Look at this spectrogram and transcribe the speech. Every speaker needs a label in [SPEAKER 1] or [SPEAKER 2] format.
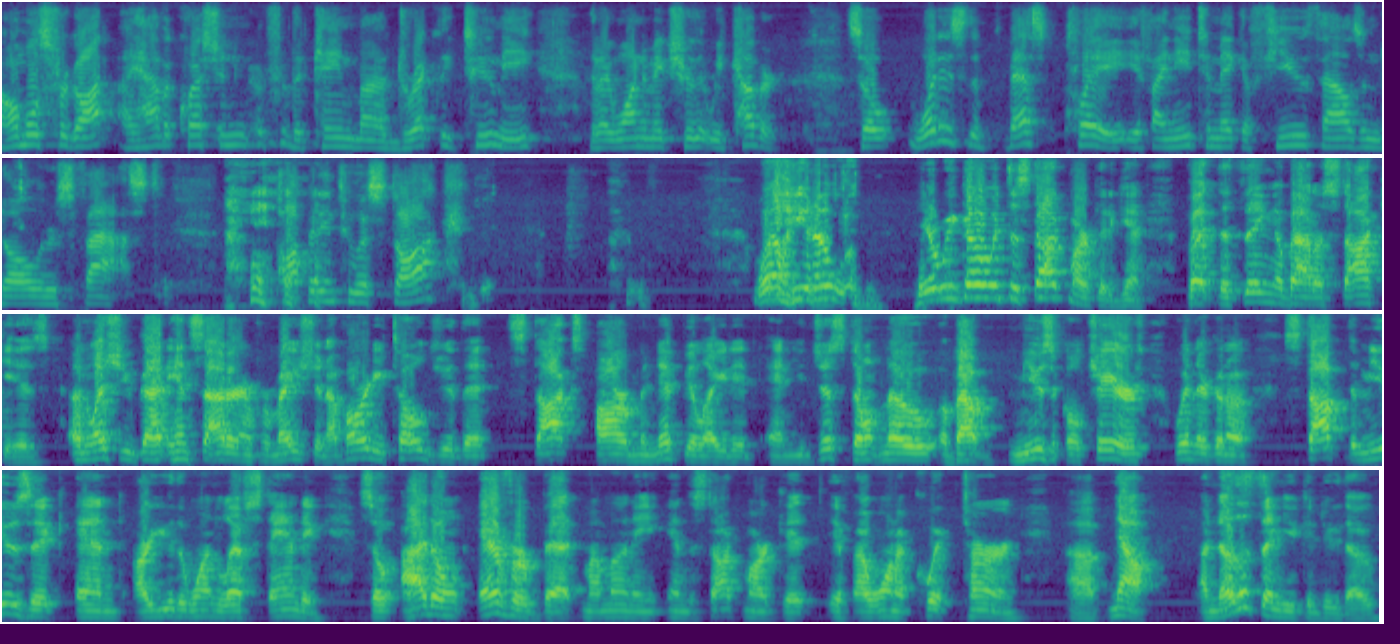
[SPEAKER 1] almost forgot. I have a question that came uh, directly to me that I want to make sure that we covered. So, what is the best play if I need to make a few thousand dollars fast? Pop it into a stock?
[SPEAKER 2] Well, you know, here we go with the stock market again. But the thing about a stock is, unless you've got insider information, I've already told you that stocks are manipulated and you just don't know about musical chairs when they're going to stop the music and are you the one left standing? So I don't ever bet my money in the stock market if I want a quick turn. Uh, now, another thing you can do though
